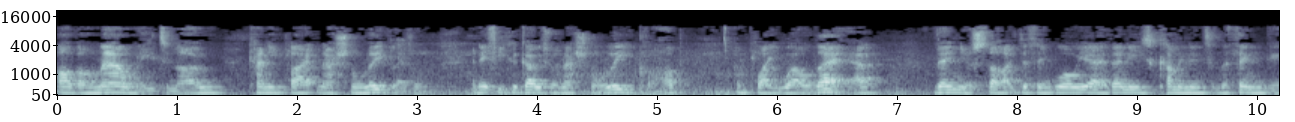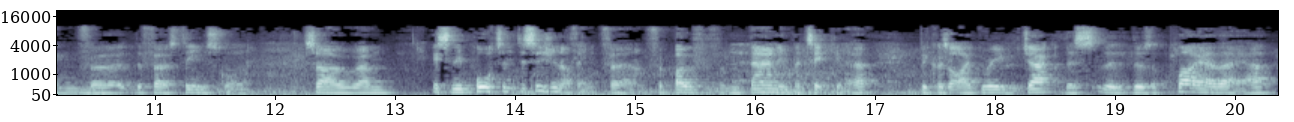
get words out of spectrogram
Argyle now need to know can he play at National League level? And if he could go to a National League club and play well there, then you're starting to think, well, yeah, then he's coming into the thinking for the first team squad. So um, it's an important decision, I think, for, for both of them. Dan in particular, because I agree with Jack. There's there's a player there,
